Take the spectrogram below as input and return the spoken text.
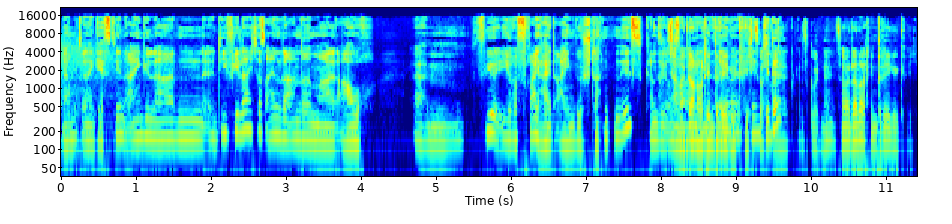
Wir haben uns eine Gästin eingeladen, die vielleicht das ein oder andere Mal auch ähm, für ihre Freiheit eingestanden ist. Kann sie Jetzt uns haben wir doch noch den Dreh gekriegt erzählen, zur? Freiheit. Ganz gut, ne? Jetzt haben wir doch noch den Dreh gekriegt.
